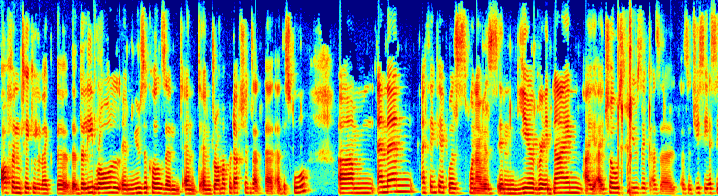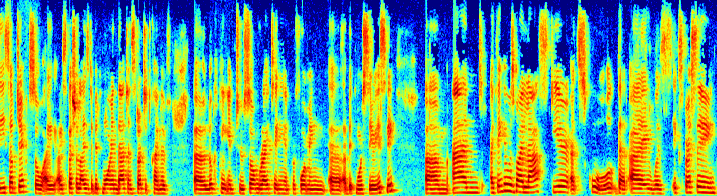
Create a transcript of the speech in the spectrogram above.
often taking like the, the, the, lead role in musicals and and, and drama productions at, at, at the school. Um, and then I think it was when I was in year grade nine, I, I chose music as a as a GCSE subject. So I, I, specialized a bit more in that and started kind of uh, looking into songwriting and performing uh, a bit more seriously. Um, and I think it was my last year at school that I was expressing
